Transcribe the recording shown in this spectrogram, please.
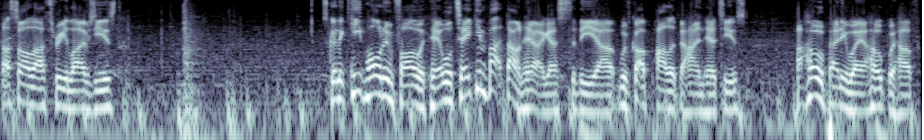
That's all our three lives used. It's going to keep holding forward here. We'll take him back down here, I guess, to the... Uh, we've got a pallet behind here to use. I hope, anyway. I hope we have.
